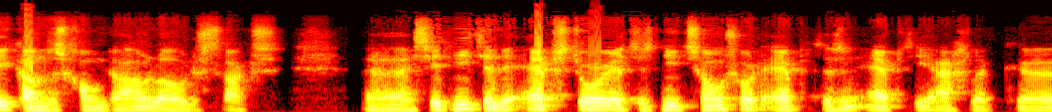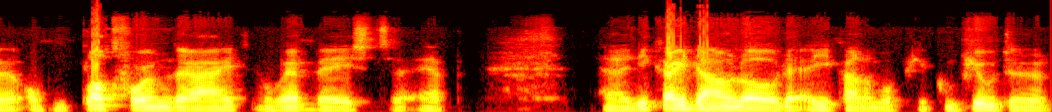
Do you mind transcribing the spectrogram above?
je kan dus gewoon downloaden straks. Uh, zit niet in de App Store. Het is niet zo'n soort app. Het is een app die eigenlijk uh, op een platform draait, een web-based uh, app. die kan je downloaden en je kan hem op je computer,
